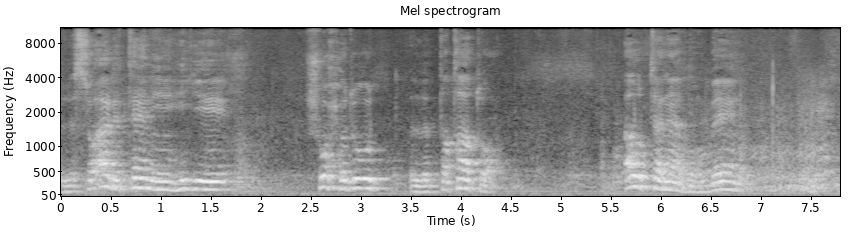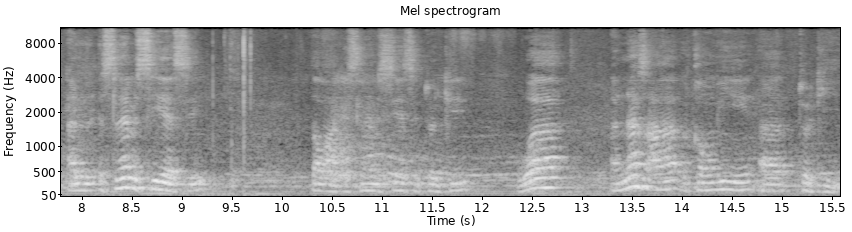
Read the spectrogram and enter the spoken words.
السؤال الثاني هي شو حدود التقاطع أو التناغم بين الإسلام السياسي طبعا الإسلام السياسي التركي والنزعة القومية التركية؟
